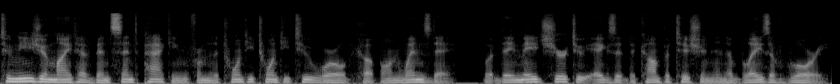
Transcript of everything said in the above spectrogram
Tunisia might have been sent packing from the 2022 World Cup on Wednesday, but they made sure to exit the competition in a blaze of glory.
